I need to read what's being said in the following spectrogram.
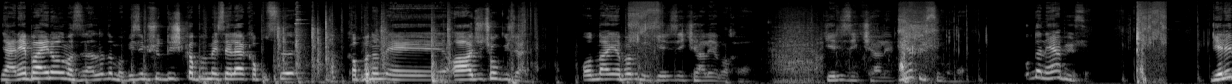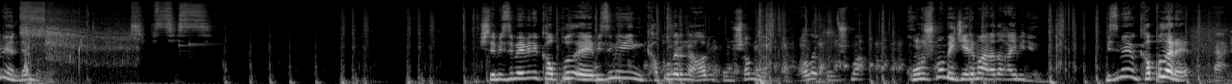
Yani hep aynı olmasın anladın mı? Bizim şu dış kapı mesela kapısı kapının eee, ağacı çok güzel. Ondan yapabiliriz. Geri zekalıya bak ya. Geri zekalıya. Ne yapıyorsun burada? Burada ne yapıyorsun? Gelemiyorsun değil mi buraya? İşte bizim evin kapı e, bizim evin kapılarını abi konuşamıyorum. Vallahi konuşma konuşma becerimi arada kaybediyorum. Bizim evin kapıları yani.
